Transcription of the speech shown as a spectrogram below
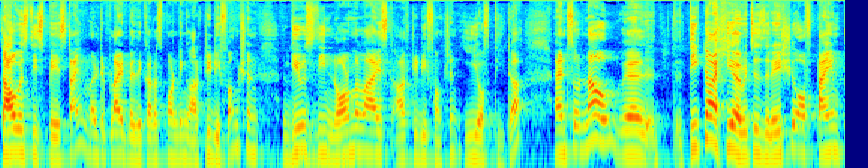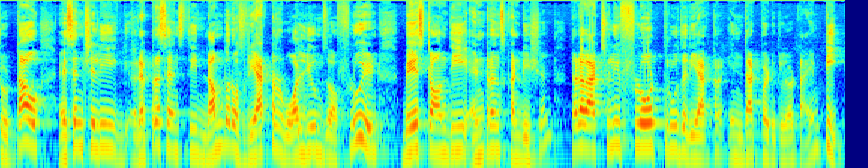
tau is the space time multiplied by the corresponding RTD function gives the normalized RTD function E of theta. And so, now uh, theta here which is the ratio of time to tau essentially represents the number of reactor volumes of fluid based on the entrance condition that have actually flowed through the reactor in that particular time t.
